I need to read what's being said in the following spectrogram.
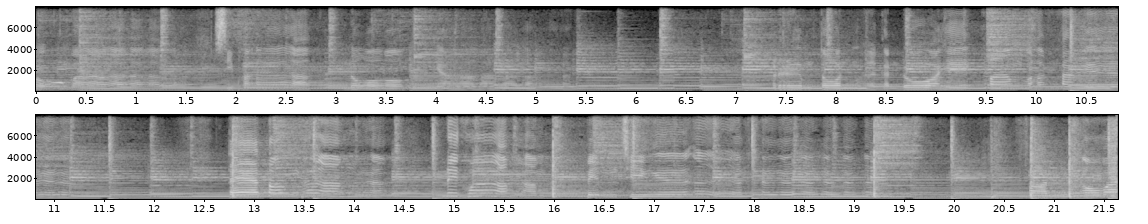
นองมากสิพาน้องยาเริ่มต้นกันด้วยความหวังแต่ต้องพังในความเป็นจริงฝันเอาไว้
